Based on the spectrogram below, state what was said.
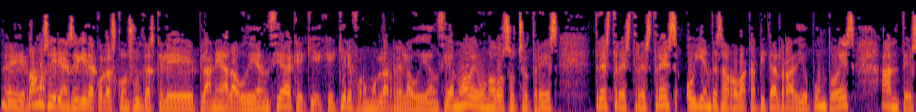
Eh, vamos a ir enseguida con las consultas que le planea la audiencia, que, qui- que quiere formularle la audiencia. 91283-3333, oyentes arroba capitalradio.es. Antes,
